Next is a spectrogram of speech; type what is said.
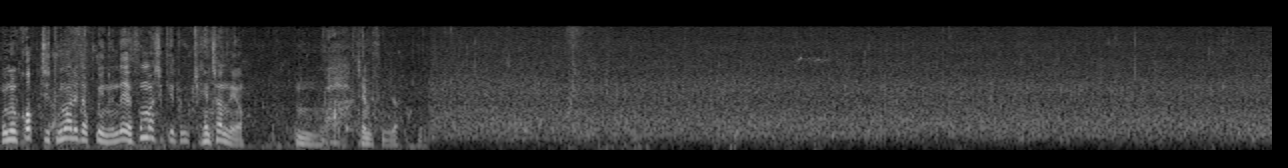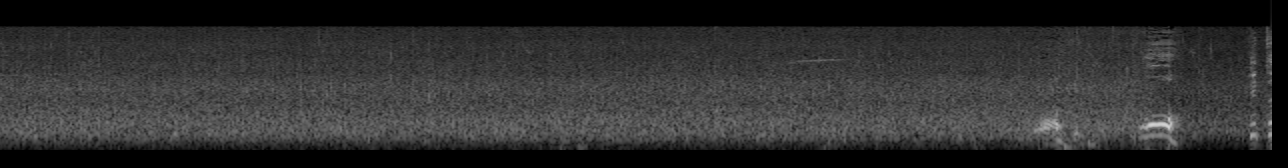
오늘 꺽지 두 마리 잡고 있는데 손맛 있게 좀 괜찮네요. 음, 와, 재밌습니다. 오! 히트!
